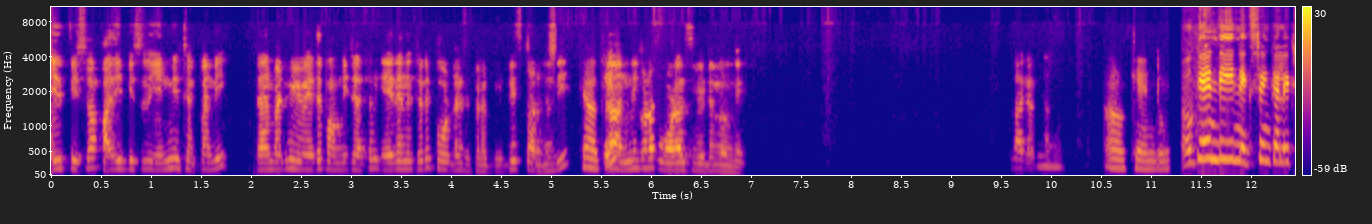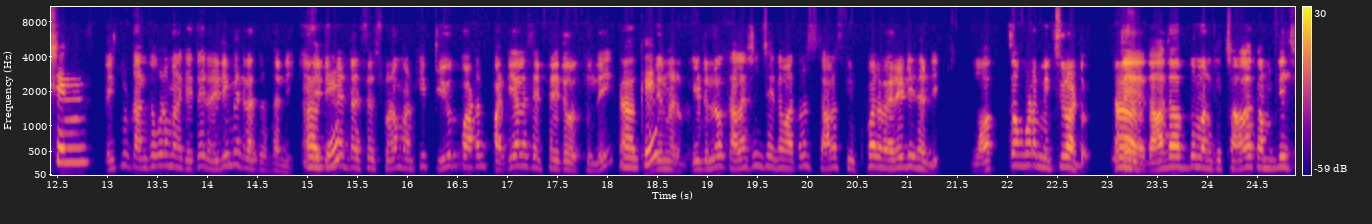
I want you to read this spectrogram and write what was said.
ఐదు పీసులు పది పీసులు ఎన్ని చెప్పండి దాన్ని బట్టి మేమైతే పంపించేస్తాం ఏదైనా సరే ట్వంటీ ఫైవ్ రూపీస్ పడుతుంది అన్ని కూడా మోడల్స్ వీటిలో ఉన్నాయి ఓకే అండి. ఓకే అండి నెక్స్ట్ ఏం కలెక్షన్. ఇప్పుడు అంతా కూడా మనకైతే రెడీమేడ్ డ్రెస్సెస్ అండి. రెడీమేడ్ డ్రెస్సెస్ కూడా మనకి ప్యూర్ కాటన్ పటియాల సెట్స్ అయితే వస్తుంది. వీటిలో కలెక్షన్స్ అయితే మాత్రం చాలా సూపర్ వెరైటీస్ అండి. మొత్తం కూడా మిక్స్ లాట్ ఆ. దాదాపు మనకి చాలా కంపెనీస్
